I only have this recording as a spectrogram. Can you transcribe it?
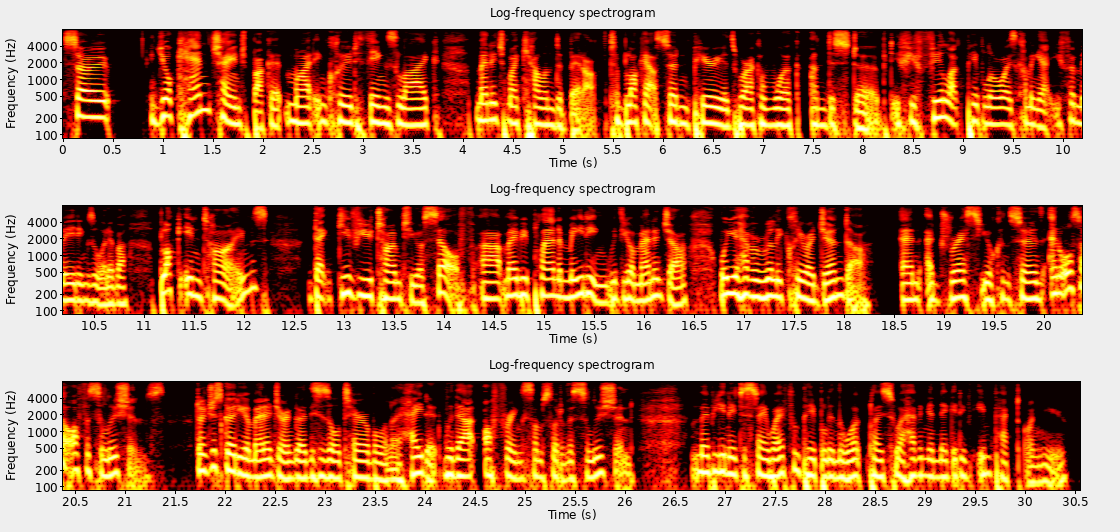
So your can change bucket might include things like manage my calendar better, to block out certain periods where I can work undisturbed. If you feel like people are always coming at you for meetings or whatever, block in times that give you time to yourself. Uh, maybe plan a meeting with your manager where you have a really clear agenda and address your concerns and also offer solutions. Don't just go to your manager and go, this is all terrible and I hate it without offering some sort of a solution. Maybe you need to stay away from people in the workplace who are having a negative impact on you.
